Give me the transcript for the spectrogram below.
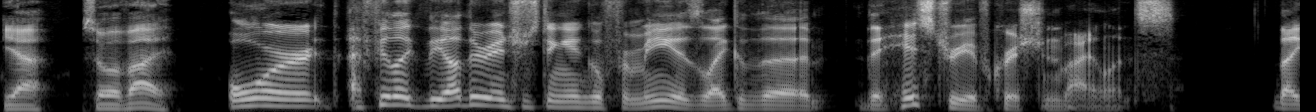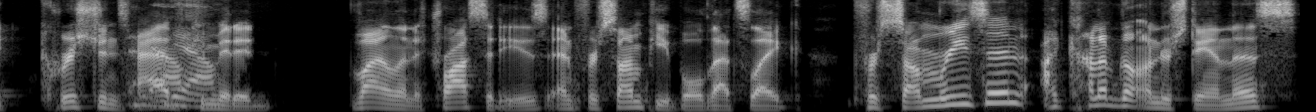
Yeah. So have I. Or I feel like the other interesting angle for me is like the the history of Christian violence. Like Christians have Yeah. committed violent atrocities, and for some people, that's like for some reason I kind of don't understand this,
